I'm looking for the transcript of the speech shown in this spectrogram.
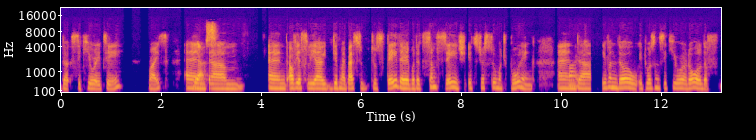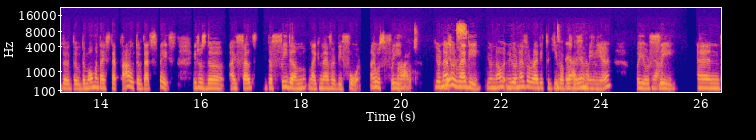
the security right and Yes. um, and obviously i did my best to, to stay there but at some stage it's just too much bullying and Right. uh, even though it wasn't secure at all the, f- the the the moment i stepped out of that space it was the i felt the freedom like never before. I was free. Right. You're never Yes. ready. You're not you're never ready to give up Yeah, the you're never- familiar but you're Yeah. free. And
